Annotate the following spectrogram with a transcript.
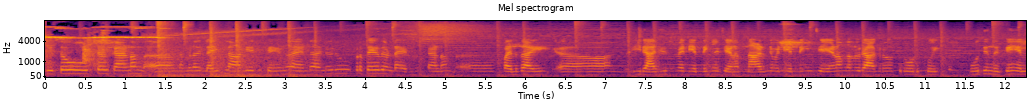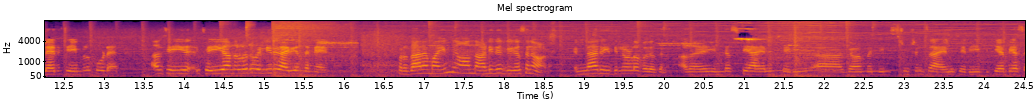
ആദ്യത്തെ വോട്ട് കാരണം നമ്മൾ ലൈഫിൽ ആദ്യമായിട്ട് ചെയ്യുന്നതായിട്ട് അതിനൊരു പ്രത്യേകത ഉണ്ടായിരുന്നു. കാരണം വലുതായി ഈ രാജ്യത്തിന് വേണ്ടി എന്തെങ്കിലും ചെയ്യണം നാടിന് വേണ്ടി എന്തെങ്കിലും ചെയ്യണം എന്നുള്ളൊരു ആഗ്രഹത്തിലൂടെ പോയി ബൂത്തിൽ നിൽക്കുകയും എല്ലാവരും ചെയ്യുമ്പോൾ കൂടെ അത് ചെയ്യുക ചെയ്യുക എന്നുള്ളൊരു വലിയൊരു കാര്യം തന്നെയായിരുന്നു. പ്രധാനമായും ആ നാടിന്റെ വികസനമാണ്. എല്ലാ രീതിയിലുള്ള വികസനം അതായത് ഇൻഡസ്ട്രി ആയാലും ശരി ഗവൺമെന്റ് ഇൻസ്റ്റിറ്റ്യൂഷൻസ് ആയാലും ശരി വിദ്യാഭ്യാസ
